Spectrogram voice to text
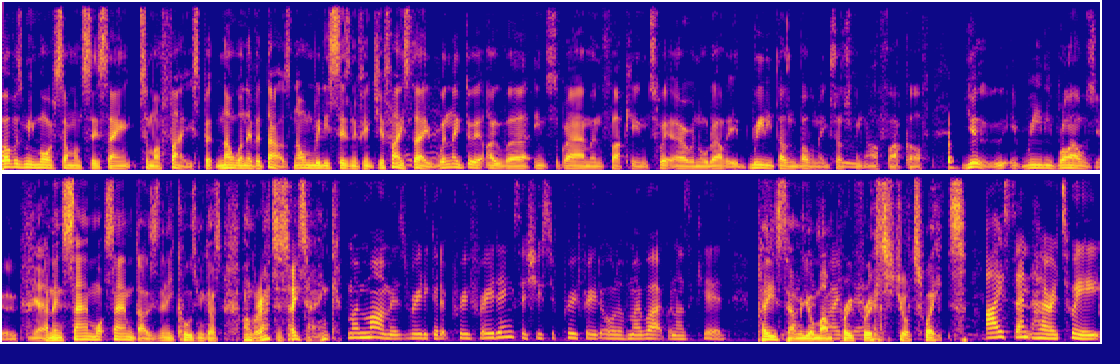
bothers me more if someone says something to my face, but no one ever does. No one really says anything to your face. They when they do it over Instagram and fucking Twitter and all that, it really doesn't bother me because I just mm. think, oh fuck off. You, it really riles you. Yeah. And then Sam, what Sam does is then he calls me, and goes, I'm gonna have to say something. My mum is really good at proofreading, so she used to proofread all of my work when I was a kid. Please tell me your mum Sometimes proofreads your tweets. I sent her a tweet.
